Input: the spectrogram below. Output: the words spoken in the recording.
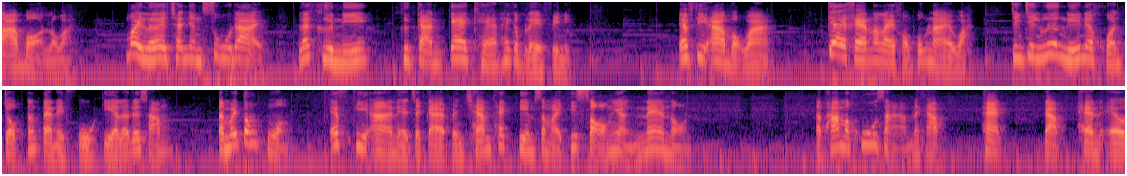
ตาบอดเหรอวะ ไม่เลยฉันยังสู้ได้ และคืนนี้คือการแก้แค้นให้กับเลฟินิก FTR บอกว่า แก้แค้นอะไรของพวกนายวะ จริง ๆ เรื่องนี้เนี่ยควรจบตั้งแต่ในฟูเกียแล้วด้วยซ้ำแต่ไม่ต้องห่วง FTR เนี่ยจะกลายเป็นแชมป์แท็กทีมสมัยที่ 2 อย่างแน่นอน แต่ภาพมาคู่ 3 นะครับ แพ็กกับ Pan El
